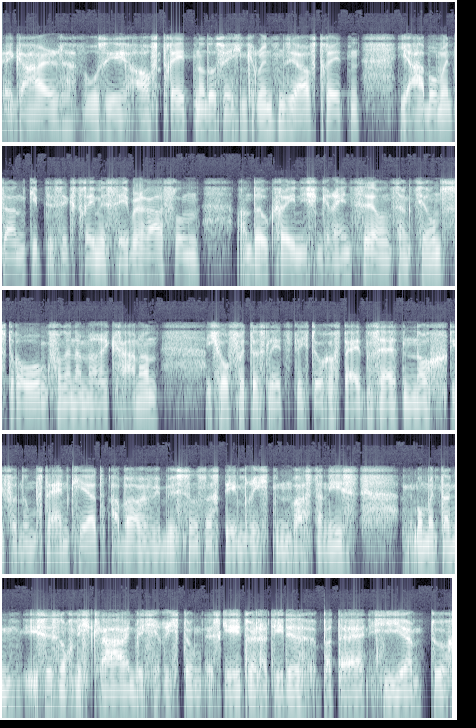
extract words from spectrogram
egal wo sie auftreten und aus welchen Gründen sie auftreten. Ja, momentan gibt es extremes Säbelrasseln an der ukrainischen Grenze und Sanktionsdrohung von den Amerikanern. Ich hoffe, dass letztlich doch auf beiden Seiten noch die Vernunft einkehrt, aber wir müssen uns nach dem richten, was dann ist. Momentan ist es noch nicht klar, in welche Richtung es geht, weil halt jede Partei hier durch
